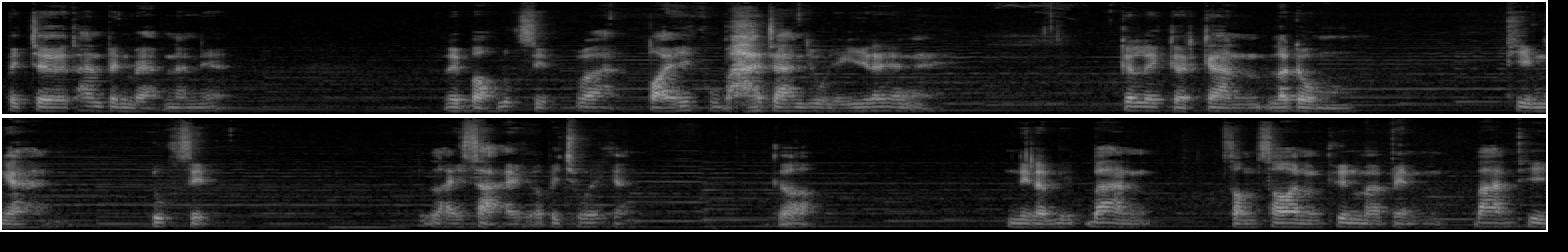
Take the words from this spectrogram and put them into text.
ไปเจอท่านเป็นแบบนั้นเนี่ย เลยบอกลูกศิษย์ว่าปล่อยให้ครูบาอาจารย์อยู่อย่างนี้ได้ยังไง ก็เลยเกิดการระดมทีมงานลูกศิษย์หลายสายก็ไปช่วยกัน ก็นิรมิตบ้านสอมซ่อนขึ้นมาเป็นบ้านที่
